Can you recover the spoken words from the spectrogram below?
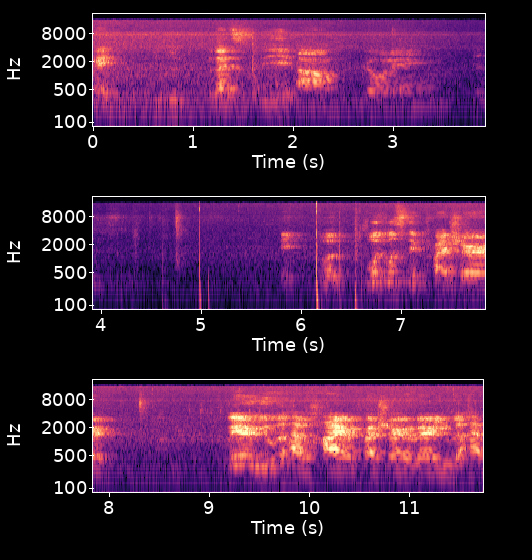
Right? So that's the um, rolling. It, what, what, what's the pressure? Where you will have higher pressure, where you will have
